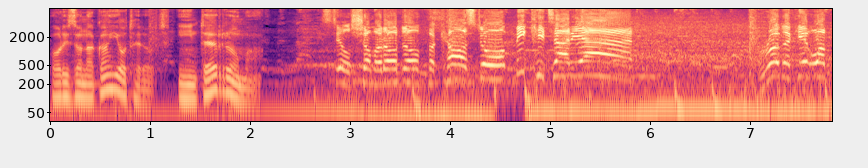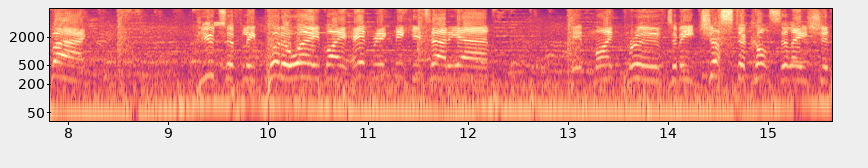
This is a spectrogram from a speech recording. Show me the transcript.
Հորիզոնական 7-րդ Ինտեր Ռոմա Still Shomorodov for Karsdorp. Mkhitaryan! Roma get one back. Beautifully put away by Henrik Mkhitaryan. It might prove to be just a consolation,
